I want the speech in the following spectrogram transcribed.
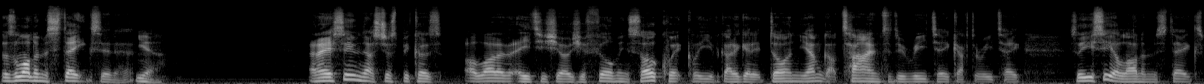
There's a lot of mistakes in it, Yeah, and I assume that's just because a lot of 80 shows you're filming so quickly, you've got to get it done. You haven't got time to do retake after retake, so you see a lot of mistakes.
